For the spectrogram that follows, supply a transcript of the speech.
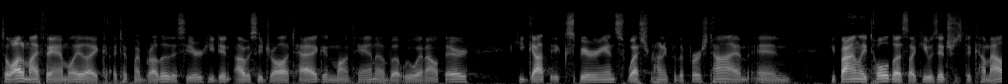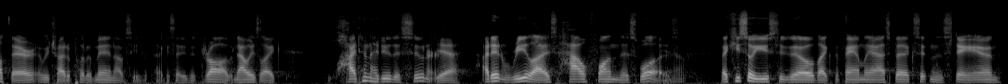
to a lot of my family, like I took my brother this year. He didn't obviously draw a tag in Montana, but we went out there. He got the experience Western hunting for the first time, Mm-hmm. and he finally told us like he was interested to come out there, and we tried to put him in. Obviously, like I said, he didn't draw, but now he's like, why didn't I do this sooner? Yeah. I didn't realize how fun this was. Yeah. Like he's so used to you know like the family aspect, sitting in the stand,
